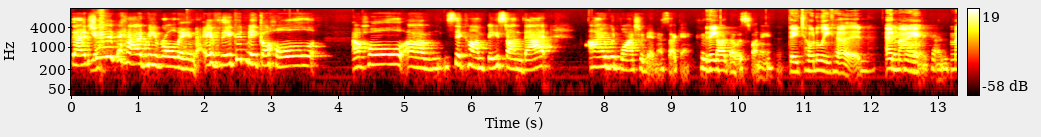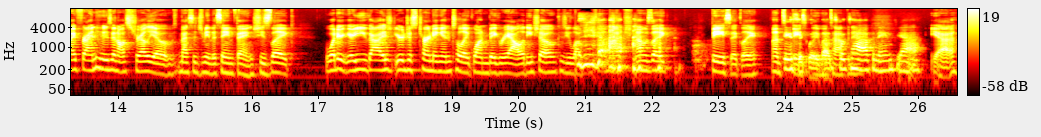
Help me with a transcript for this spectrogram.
That yeah. shit had me rolling. If they could make a whole a whole um, sitcom based on that, I would watch it in a second because God, that was funny. They totally could. And they my totally could. my friend who's in Australia messaged me the same thing. She's like, "What are, are you guys? You're just turning into like one big reality show because you love it yeah. so much." And I was like, Basically, that's basically, basically what's, that's happening. what's happening. Yeah. Yeah.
